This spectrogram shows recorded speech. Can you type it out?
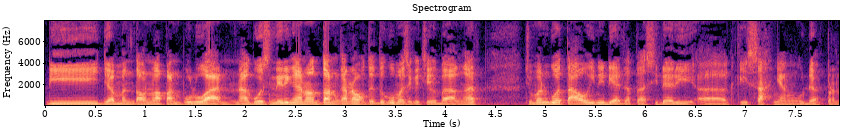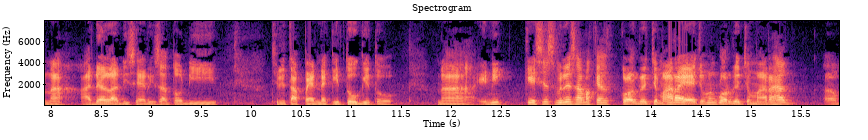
di zaman tahun 80-an. Nah, gue sendiri nggak nonton karena waktu itu gue masih kecil banget. Cuman gue tahu ini diadaptasi dari uh, kisah yang udah pernah ada lah di series atau di cerita pendek itu gitu. Nah, ini case-nya sebenarnya sama kayak keluarga Cemara ya, cuman keluarga Cemara uh,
